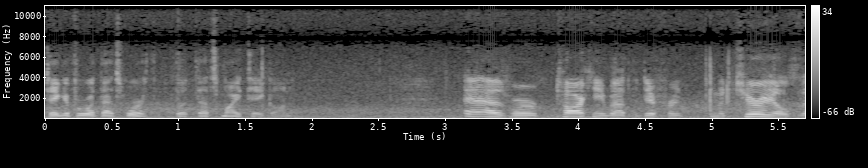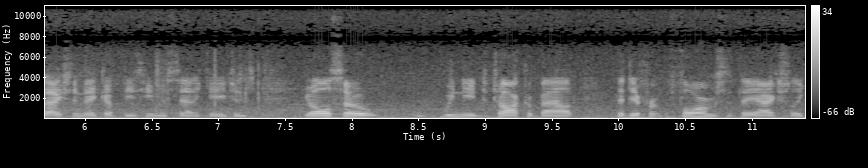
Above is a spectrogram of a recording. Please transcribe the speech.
take it for what that's worth, but that's my take on it. as we're talking about the different materials that actually make up these hemostatic agents, you also we need to talk about the different forms that they actually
